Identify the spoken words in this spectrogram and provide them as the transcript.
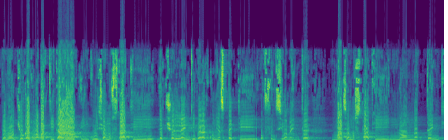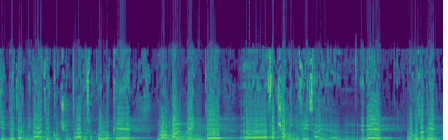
abbiamo giocato una partita in cui siamo stati eccellenti per alcuni aspetti offensivamente, ma siamo stati non attenti e determinati e concentrati su quello che normalmente eh, facciamo in difesa. Ed è una cosa che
